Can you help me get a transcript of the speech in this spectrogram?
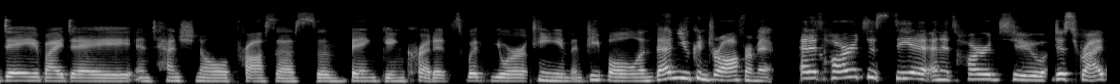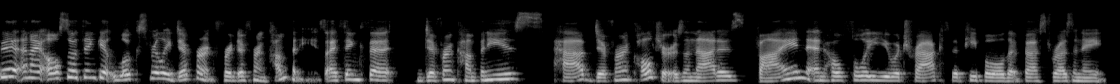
day by day intentional process of banking credits with your team and people. And then you can draw from it. And it's hard to see it and it's hard to describe it. And I also think it looks really different for different companies. I think that different companies have different cultures and that is fine and hopefully you attract the people that best resonate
